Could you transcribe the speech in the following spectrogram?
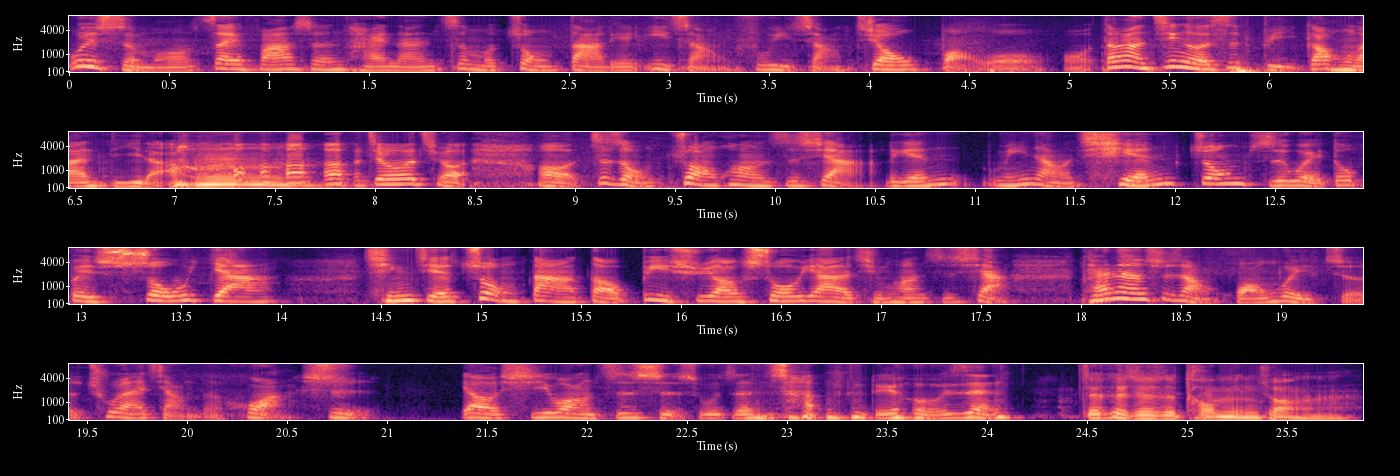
为什么在发生台南这么重大，连议长、副议长交保哦？哦，当然金额是比高虹安低啦，九九、嗯、哦，这种状况之下，连民党的前中执委都被收押，情节重大到必须要收押的情况之下，台南市长黄伟哲出来讲的话是要希望支持苏贞昌留任，这个就是投名状啊。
